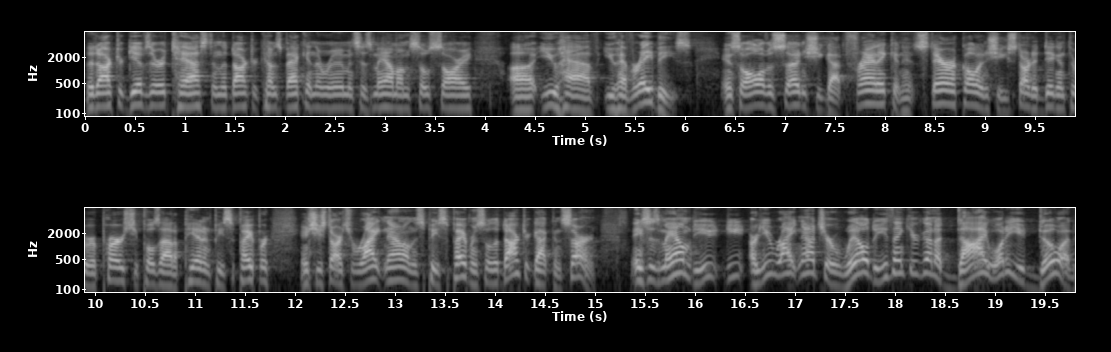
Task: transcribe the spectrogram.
the doctor gives her a test, and the doctor comes back in the room and says, Ma'am, I'm so sorry. Uh, you, have, you have rabies. And so all of a sudden she got frantic and hysterical and she started digging through her purse. She pulls out a pen and piece of paper and she starts writing out on this piece of paper. And so the doctor got concerned. And he says, Ma'am, do you, do you, are you writing out your will? Do you think you're going to die? What are you doing?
